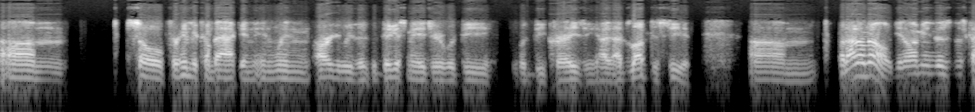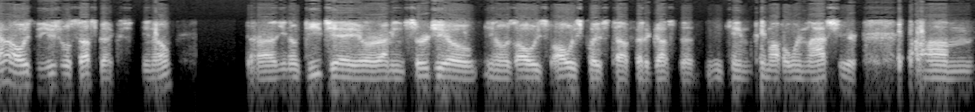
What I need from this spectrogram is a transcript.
Um, so for him to come back and, and win arguably the, the biggest major would be would be crazy. I, I'd love to see it. Um, but I don't know. You know, I mean, there's there's kind of always the usual suspects. You know, uh, you know DJ or I mean Sergio. You know, is always always plays tough at Augusta. He came came off a win last year. Um,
